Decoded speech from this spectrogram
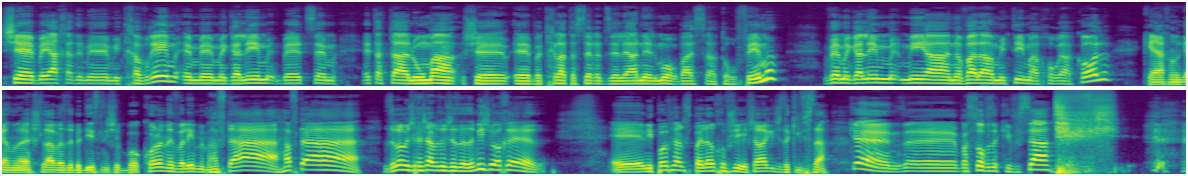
שביחד הם אה, מתחברים, הם אה, מגלים בעצם את התעלומה שבתחילת הסרט זה לאן נעלמו 14 הטורפים, והם מגלים מי הנבל האמיתי מאחורי הכל. כן, אנחנו הגענו לשלב הזה בדיסני שבו כל הנבלים הם הפתעה, הפתעה! זה לא מי שחשבתם שזה, זה מישהו אחר. אה, מפה אפשר לספיילר חופשי, אפשר להגיד שזה כבשה. כן, זה... בסוף זה כבשה.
